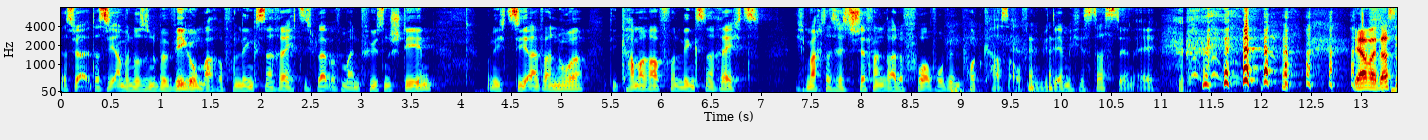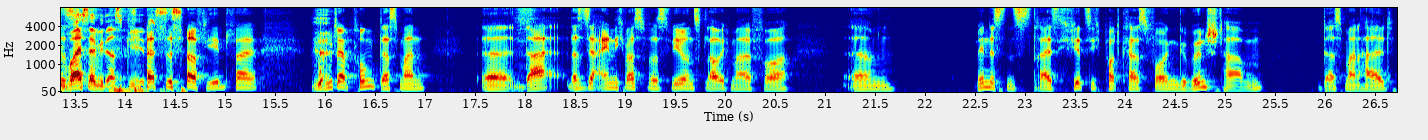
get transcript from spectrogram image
dass, wir, dass ich einfach nur so eine Bewegung mache, von links nach rechts. Ich bleibe auf meinen Füßen stehen und ich ziehe einfach nur die Kamera von links nach rechts. Ich mache das jetzt Stefan gerade vor, obwohl wir einen Podcast aufnehmen. Wie dämlich ist das denn, ey? ja, aber das du ist. Du weißt ja, wie das geht. Das ist auf jeden Fall ein guter Punkt, dass man äh, da, das ist ja eigentlich was, was wir uns, glaube ich, mal vor ähm, mindestens 30, 40 Podcast-Folgen gewünscht haben, dass man halt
